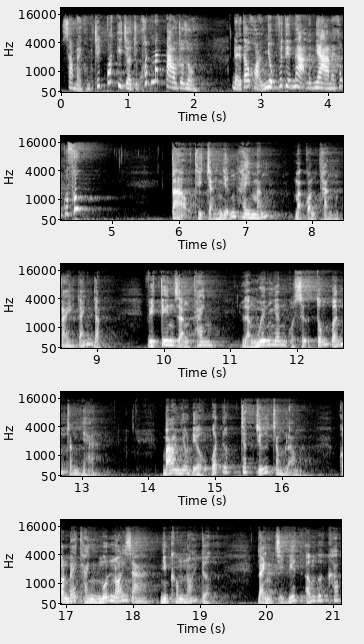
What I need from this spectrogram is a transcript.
Sao mày không chết quách đi chờ cho khuất mắt tao cho rồi. Để tao khỏi nhục với thiên hạ là nhà này không có phúc. Tạo thì chẳng những hay mắng mà còn thẳng tay đánh đập, vì tin rằng Thanh là nguyên nhân của sự túng bấn trong nhà. Bao nhiêu điều uất ức chất chứa trong lòng, con bé Thanh muốn nói ra nhưng không nói được, đành chỉ biết ấm ức khóc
